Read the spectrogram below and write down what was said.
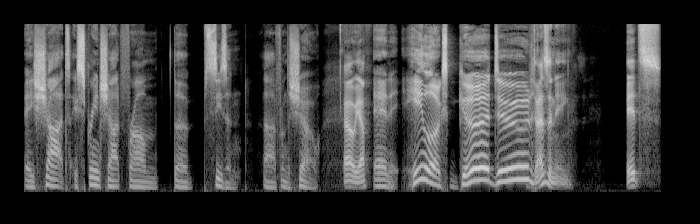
a shot, a screenshot from the season, uh, from the show, Oh yeah, and he looks good, dude. doesn't he? It's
